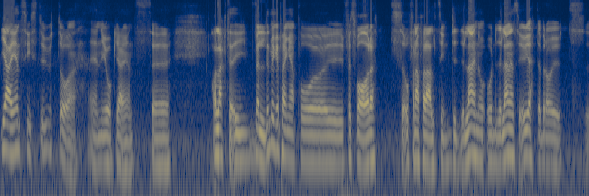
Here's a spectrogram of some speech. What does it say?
Giants sist ut då, eh, New York Giants, eh, har lagt väldigt mycket pengar på eh, försvaret och framförallt sin D-line och, och D-linen ser ju jättebra ut. Eh,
